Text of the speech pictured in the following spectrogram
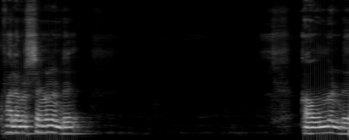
ഫലവൃക്ഷങ്ങളുണ്ട് കവുങ്ങുണ്ട്.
